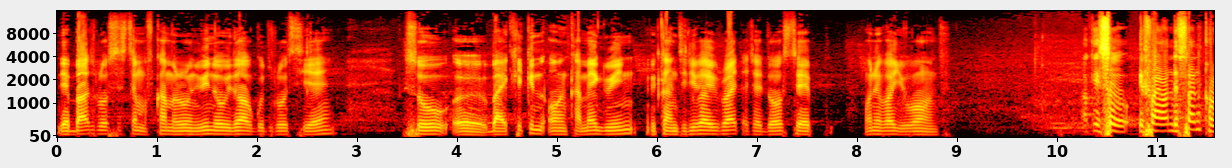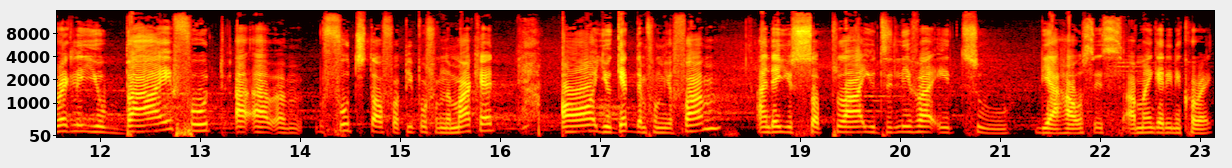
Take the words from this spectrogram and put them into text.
the bad road system of Cameroon. We know we don't have good roads here. So uh, by clicking on Camergreen, we can deliver it right at your doorstep whenever you want. Okay, so if I understand correctly, you buy food, uh, uh, um, food stuff for people from the market, or you get them from your farm, and then you supply, you deliver it to their houses. Am I getting it correct?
